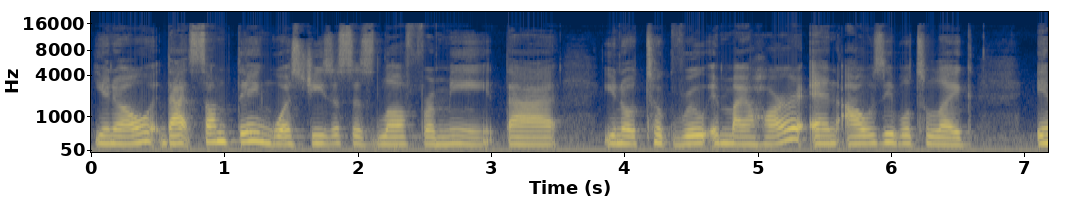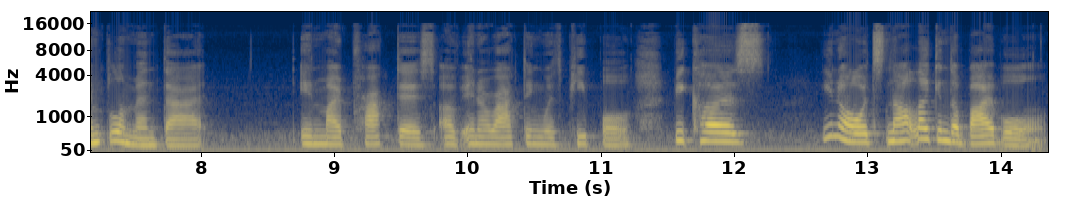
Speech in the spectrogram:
You know, that something was Jesus's love for me that, you know, took root in my heart. And I was able to like implement that in my practice of interacting with people because you know, it's not like in the Bible,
